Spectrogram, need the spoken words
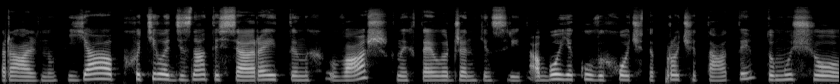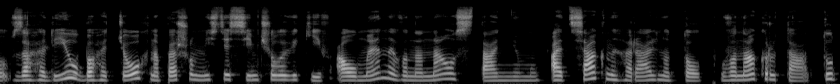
Реально. Я б хотіла дізнатися рейтинг ваш книг Тейлор Дженкінс Рід, або яку ви хочете прочитати, тому що взагалі у багатьох на першому місці місті сім чоловіків, а у мене вона на останньому. А ця книга реально топ. Вона крута. Тут,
